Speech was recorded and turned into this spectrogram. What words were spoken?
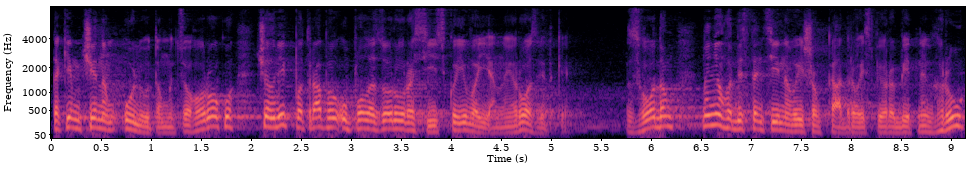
Таким чином, у лютому цього року чоловік потрапив у поле зору російської воєнної розвідки. Згодом на нього дистанційно вийшов кадровий співробітник ГРУ,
